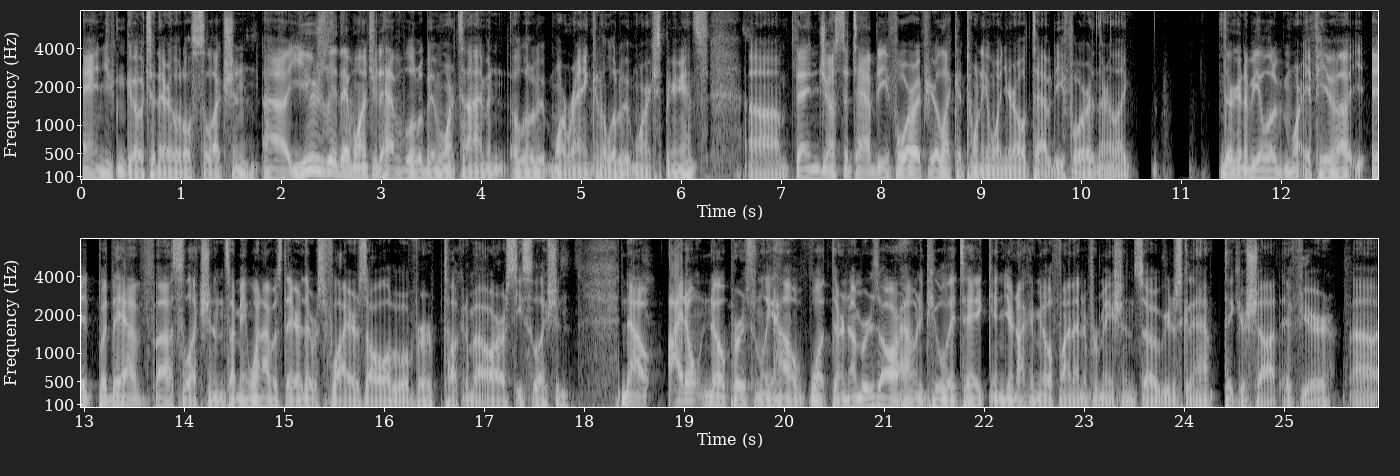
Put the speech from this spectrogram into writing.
and you can go to their little selection. Uh, usually, they want you to have a little bit more time and a little bit more rank and a little bit more experience um, than just a tabbed E4. If you're like a 21 year old tabbed E4, and they're like, they're going to be a little bit more iffy about it, but they have uh, selections. I mean, when I was there, there was flyers all over talking about RSC selection. Now, I don't know personally how what their numbers are, how many people they take, and you're not going to be able to find that information. So you're just going to have to take your shot if you're uh,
